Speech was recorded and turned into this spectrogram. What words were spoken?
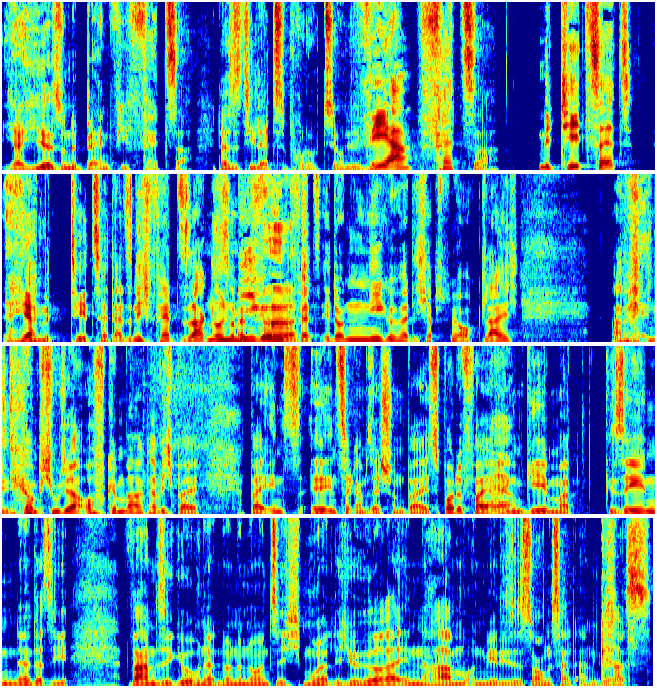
ja, hier so eine Band wie Fetzer. Das ist die letzte Produktion. Die Wer? Fetzer. Mit TZ? Ja, mit TZ. Also nicht Fettsack. Noch sondern nie gehört. Fetz, noch nie gehört. Ich habe es mir auch gleich, habe ich die Computer aufgemacht, habe ich bei, bei Inst äh, Instagram sei schon, bei Spotify eingegeben, habe gesehen, ne, dass sie wahnsinnige 199 monatliche HörerInnen haben und mir diese Songs halt angehört. Krass.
